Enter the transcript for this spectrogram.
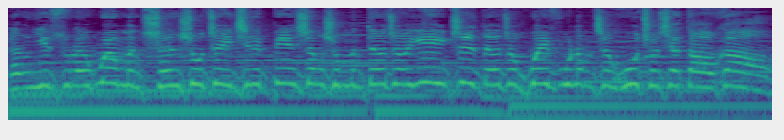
让耶稣来为我们承受这一切的鞭伤，使我们得着医治、得着恢复。那么，就呼求下祷告。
